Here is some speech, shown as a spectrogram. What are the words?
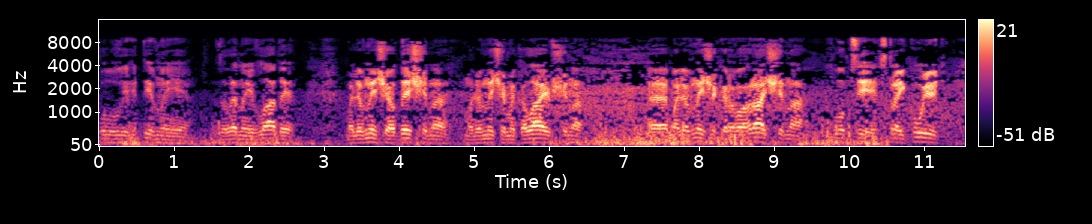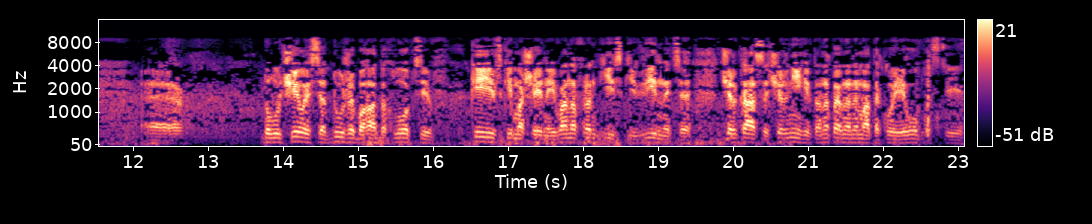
полулегітимної зеленої влади, мальовнича Одещина, мальовнича Миколаївщина, е, мальовнича Кіровоградщина. Хлопці страйкують. Е, Долучилися дуже багато хлопців. Київські машини, Івано-Франківські, Вінниця, Черкаси, Чернігів. Та напевно нема такої області,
